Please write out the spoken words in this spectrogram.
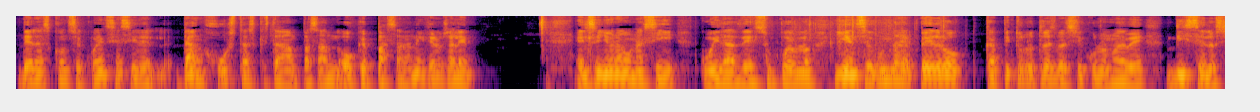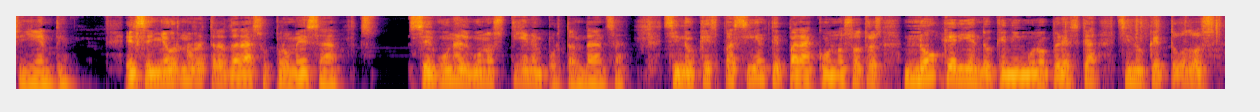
de las consecuencias y de, tan justas que estaban pasando o que pasarán en Jerusalén. El Señor aún así cuida de su pueblo. Y en segunda de Pedro capítulo 3 versículo 9 dice lo siguiente. El Señor no retratará su promesa según algunos tienen por tardanza, sino que es paciente para con nosotros, no queriendo que ninguno perezca, sino que todos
